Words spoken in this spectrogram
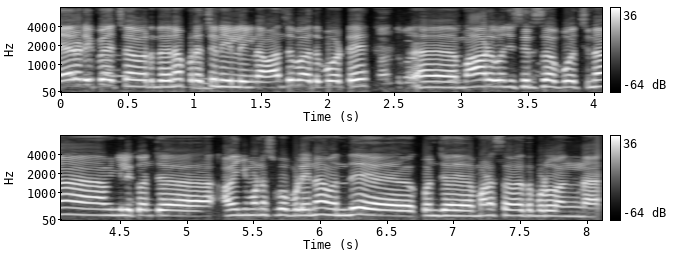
நேரடி பேச்சா இருந்ததுன்னா பிரச்சனை இல்லைங்கண்ணா. வந்து பார்த்து போட்டு மாடு கொஞ்சம் சிறுசா போச்சுன்னா அவங்களுக்கு கொஞ்சம் அவங்க மனசு போகலைன்னா வந்து கொஞ்சம் மனசு வருத்தப்படுவாங்கண்ணா.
